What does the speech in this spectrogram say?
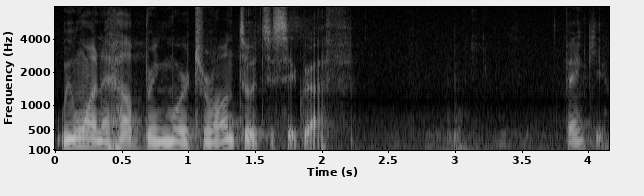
we want to help bring more Toronto to SIGGRAPH. Thank you.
